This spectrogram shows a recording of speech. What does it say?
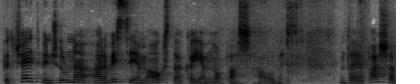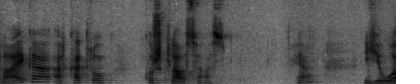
Bet šeit viņš runā ar visiem augstākajiem no pasaules. Un tajā pašā laikā ar katru, kurš klausās. Ja? Jo,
